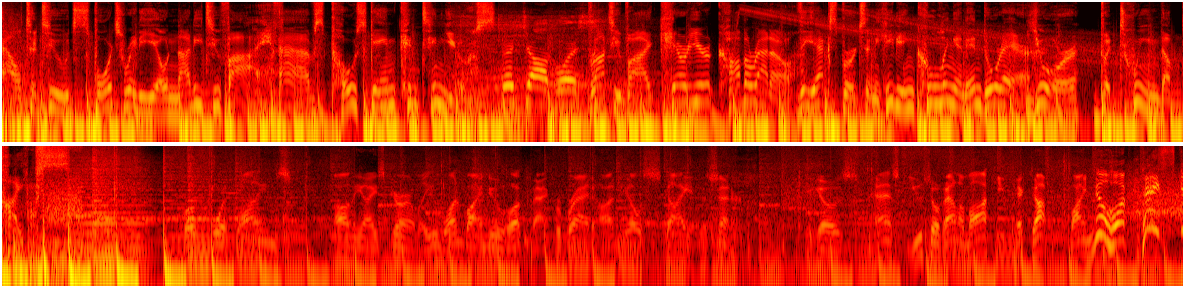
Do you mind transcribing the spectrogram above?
Altitude Sports Radio 92.5. Avs post game continues. Good job, boys. Brought to you by Carrier Colorado, the experts in heating, cooling, and indoor air. You're between the pipes. Both fourth lines on the ice currently. One by Newhook, back for Brad Hunt. He'll sky at the center. He goes past Juuso Valimaki, picked up by Newhook. He scores!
